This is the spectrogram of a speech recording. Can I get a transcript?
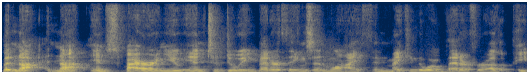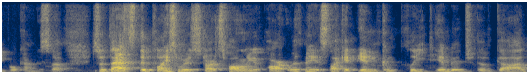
but not not inspiring you into doing better things in life and making the world better for other people, kind of stuff. So that's the place where it starts falling apart with me. It's like an incomplete image of God,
